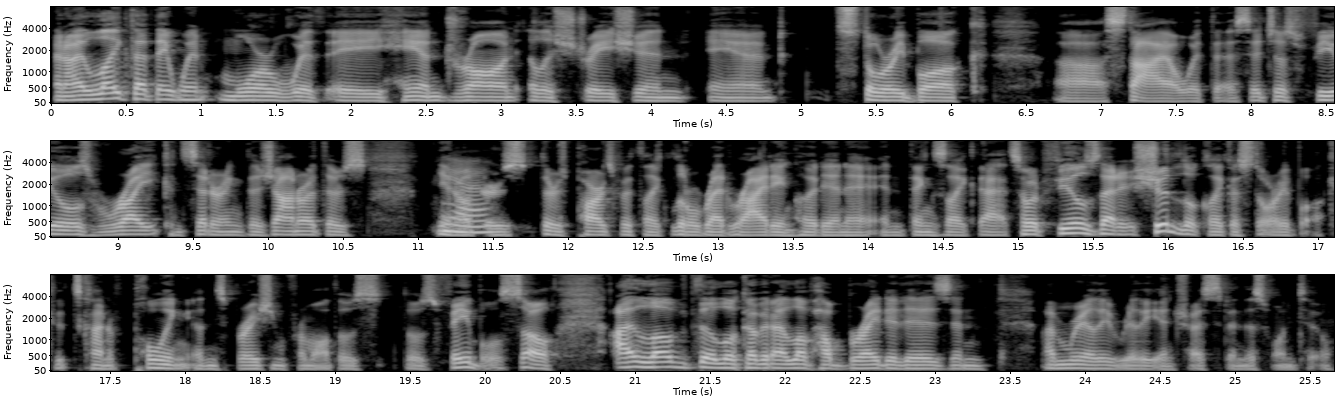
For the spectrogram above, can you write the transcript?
And I like that they went more with a hand drawn illustration and storybook uh, style with this. It just feels right considering the genre. There's you yeah. know there's there's parts with like little red riding hood in it and things like that so it feels that it should look like a storybook it's kind of pulling inspiration from all those those fables so i love the look of it i love how bright it is and i'm really really interested in this one too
